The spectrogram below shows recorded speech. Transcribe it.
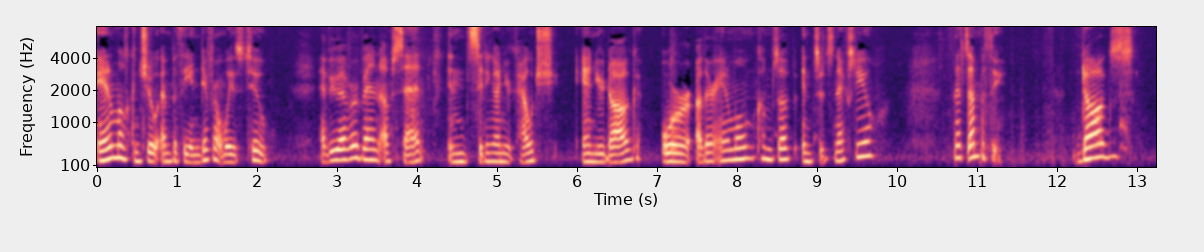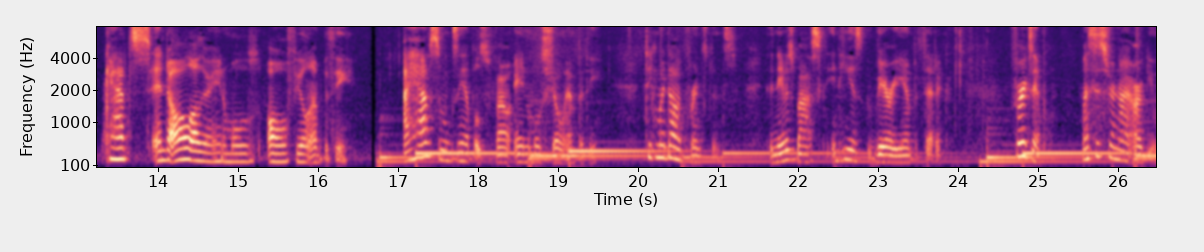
Animals can show empathy in different ways too. Have you ever been upset and sitting on your couch and your dog or other animal comes up and sits next to you? That's empathy. Dogs Cats and all other animals all feel empathy. I have some examples of how animals show empathy. Take my dog, for instance. His name is Basque, and he is very empathetic. For example, my sister and I argue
